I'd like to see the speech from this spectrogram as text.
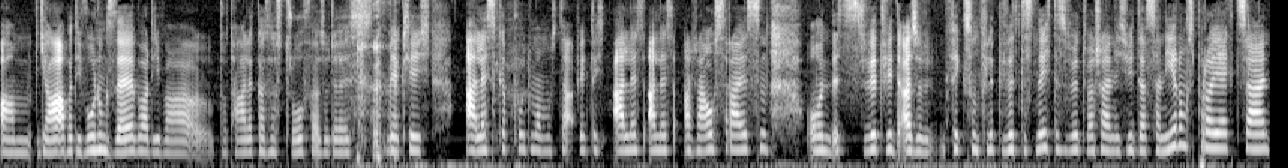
ähm, ja, aber die Wohnung selber, die war totale Katastrophe. Also da ist wirklich alles kaputt. Man muss da wirklich alles, alles rausreißen. Und es wird wieder, also fix und flip wird es nicht. Es wird wahrscheinlich wieder Sanierungsprojekt sein.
